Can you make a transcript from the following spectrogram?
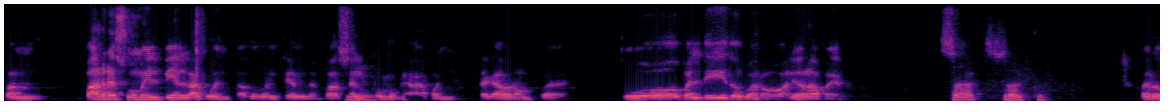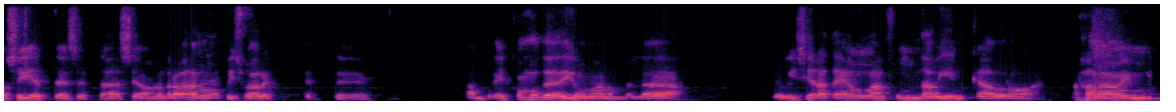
va a resumir bien la cuenta, ¿tú me entiendes? Va a ser mm. como que, ah, coño, este cabrón pues estuvo perdido, pero valió la pena. Exacto, exacto. Pero sí, este, se, está, se van a trabajar unos visuales. Este, es como te digo, mano, en verdad, yo quisiera tener una funda bien cabrona ahora mismo,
